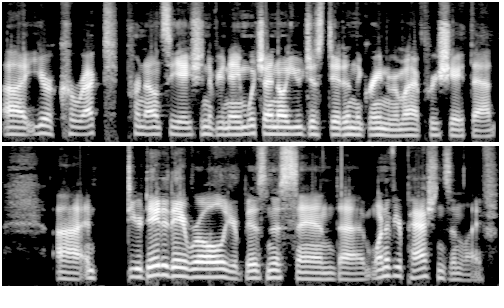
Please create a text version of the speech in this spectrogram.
uh, your correct pronunciation of your name, which I know you just did in the green room. I appreciate that. Uh, and your day to day role, your business, and uh, one of your passions in life.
